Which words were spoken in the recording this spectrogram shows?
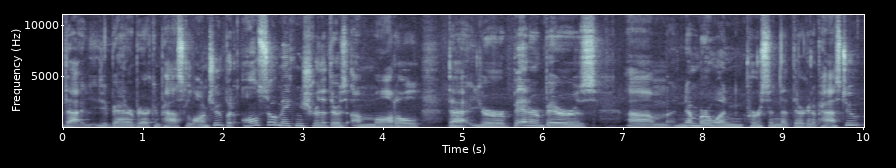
that your banner bearer can pass it along to, but also making sure that there's a model that your banner bearer's um, number one person that they're going to pass to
